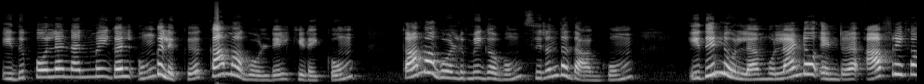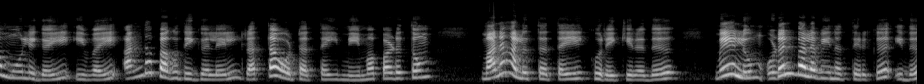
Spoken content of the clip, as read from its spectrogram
இது போல நன்மைகள் உங்களுக்கு காமா கோல்டில் கிடைக்கும். காமா கோல்டு மிகவும் சிறந்ததாகும். இதில் உள்ள முலாண்டோ என்ற ஆப்பிரிக்க மூலிகை இவை அந்த பகுதிகளில் இரத்த ஓட்டத்தை மேம்படுத்தும் மன அழுத்தத்தை குறைக்கிறது. மேலும் உடல் பலவீனத்திற்கு இது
